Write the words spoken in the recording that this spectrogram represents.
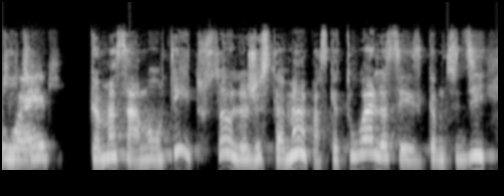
ouais. Comment ça a monté, tout ça, justement? Parce que toi, là, c'est comme tu dis,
